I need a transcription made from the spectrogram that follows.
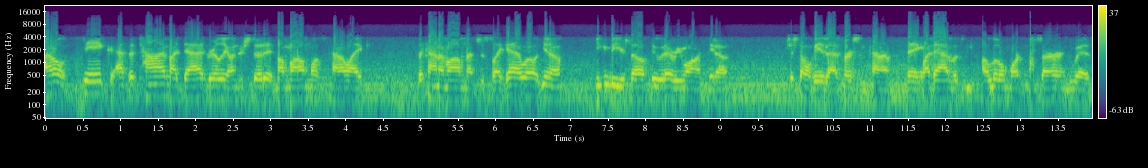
I don't think at the time my dad really understood it. My mom was kind of like the kind of mom that's just like, yeah, well, you know, you can be yourself, do whatever you want, you know, just don't be bad person kind of thing. My dad was a little more concerned with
